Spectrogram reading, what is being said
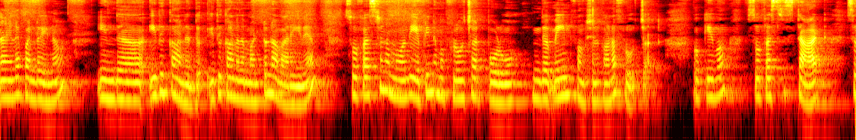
நான் என்ன பண்ணுறேன்னா இந்த இதுக்கானது இதுக்கானதை மட்டும் நான் வரைகிறேன் ஸோ ஃபஸ்ட்டு நம்ம வந்து எப்படி நம்ம ஃப்ளோ சார்ட் போடுவோம்? இந்த மெயின் ஃபங்க்ஷனுக்கான ஃப்ளோ சார்ட் ஓகேவா so first start so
